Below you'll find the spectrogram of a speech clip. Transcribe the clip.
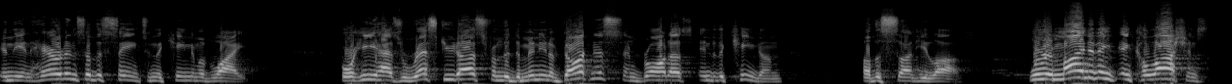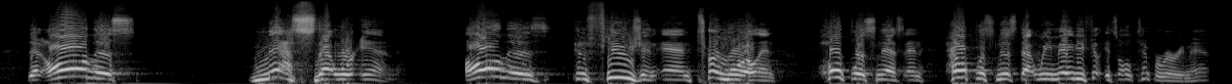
in the inheritance of the saints in the kingdom of light. For he has rescued us from the dominion of darkness and brought us into the kingdom of the Son he loves. We're reminded in, in Colossians that all this mess that we're in, all this confusion and turmoil and hopelessness and helplessness that we may be feeling, it's all temporary, man.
